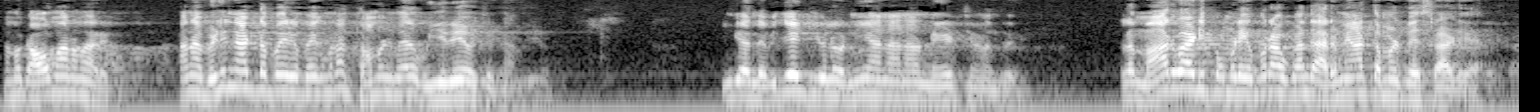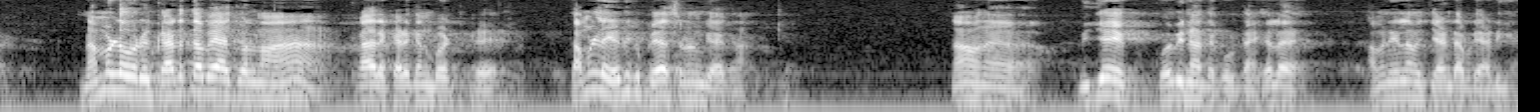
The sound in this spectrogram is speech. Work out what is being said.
நமக்கு அவமானமா இருக்கு. ஆனா வெளிநாட்டில் போயிருக்க போயிருக்க தமிழ் மேல உயிரே வச்சிருக்காங்க. இங்க அந்த விஜய் டிவியில் ஒரு நீயா நானா நிகழ்ச்சி நடந்தது. இல்லை மார்வாடி பொம்பளை பூரா உட்காந்து அருமையாக தமிழ் பேசுகிறாளுங்க ஆளுங்க நம்மள ஒரு கருத்தவையாக சொல்லலாம் காதில் கிடக்கன்னு போட்டுட்டு தமிழில் எதுக்கு பேசணும்னு கேட்கான். நான் அவனை விஜய் கோபிநாத்தை கூப்பிட்டேன். இல்லை அவனையெல்லாம் வச்சு ஏண்டா அப்படி அடிங்க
